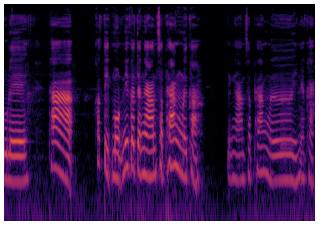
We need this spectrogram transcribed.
ดูแล ติดหมดนี่ก็จะงามสะพรั่งเลยค่ะ จะงามสะพรั่งเลยเนี่ยค่ะ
